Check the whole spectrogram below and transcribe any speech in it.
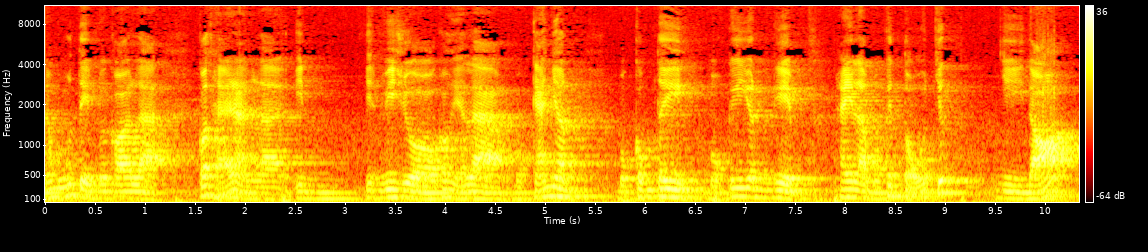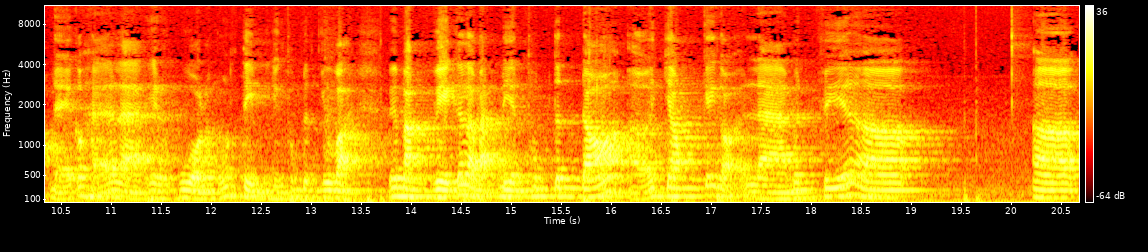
nó muốn tìm được coi là có thể rằng là in individual có nghĩa là một cá nhân một công ty một cái doanh nghiệp hay là một cái tổ chức gì đó để có thể là Google nó muốn tìm những thông tin như vậy. Về bằng việc đó là bạn điền thông tin đó ở trong cái gọi là bên phía uh, uh,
